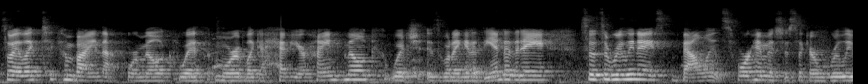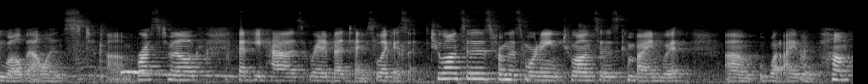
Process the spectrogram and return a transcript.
So I like to combine that fore milk with more of like a heavier hind milk, which is what I get at the end of the day. So it's a really nice balance for him. It's just like a really well balanced um, breast milk that he has right at bedtime. So like I said, two ounces from this morning, two ounces combined with um, what I will pump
